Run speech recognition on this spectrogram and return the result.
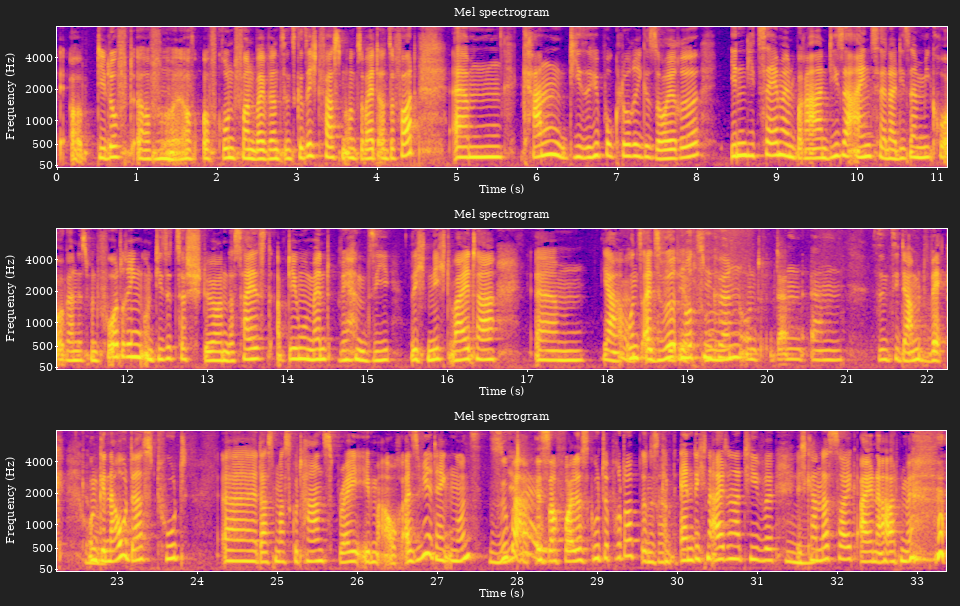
die Luft auf, mhm. auf, aufgrund von, weil wir uns ins Gesicht fassen und so weiter und so fort, ähm, kann diese hypochlorige Säure in die Zellmembran dieser Einzeller, dieser Mikroorganismen vordringen und diese zerstören. Das heißt, ab dem Moment werden sie sich nicht weiter ähm, ja, uns als Wirt nutzen mhm. können und dann ähm, sind sie damit weg. Genau. Und genau das tut äh, das Maskutan-Spray eben auch. Also wir denken uns, super, yes. ist doch voll das gute Produkt und es ja. gibt endlich eine Alternative. Mhm. Ich kann das Zeug einatmen.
